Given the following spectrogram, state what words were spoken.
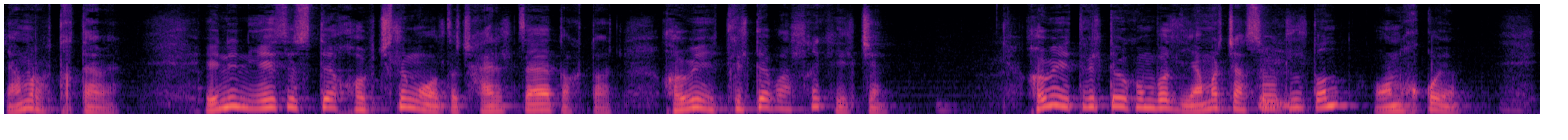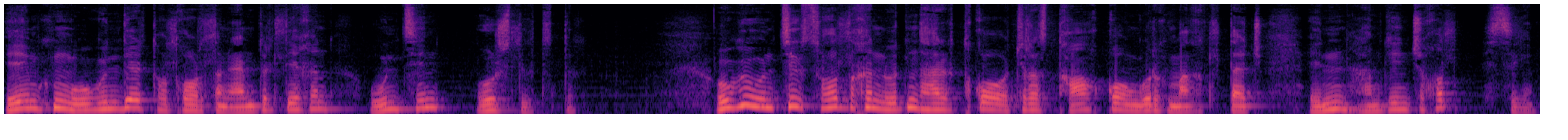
ямар утгатай вэ? Энэ нь Есүстэй ховчлон уулзаж харилцаа тогтоож ховийн итгэлтэй болохыг хэлж байна. Ховийн итгэлтэй хүн бол ямар ч асуудал донд унахгүй юм. Ийм хүн үгэн дээр тулгуурлан амьдралынх нь үнц нь өөрчлөгддөг. Үгийн үнцийг суулгах нь нүдэнд харагдахгүй учраас тоохгүй өнгөрөх магадaltaйж энэ нь хамгийн чухал хэсэг юм.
